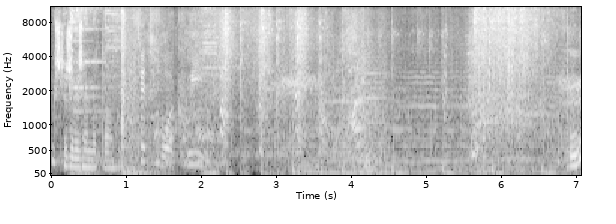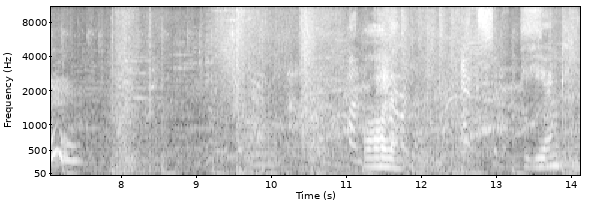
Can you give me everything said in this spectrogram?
Myślę, że weźmiemy to. Uuu. Ole. Pięknie.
